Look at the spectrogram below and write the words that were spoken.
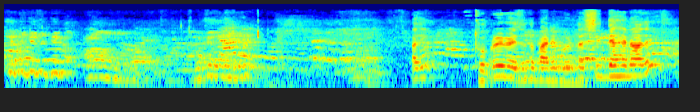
छिटो, छिटो, छिटो। अँ, मुछ्यो भने अझै थुप्रै रहेछ त पानीपुरी त सिद्धि देखाएन अझै Happy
